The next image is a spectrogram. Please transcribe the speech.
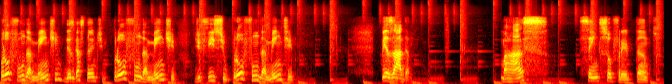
profundamente desgastante, profundamente difícil, profundamente pesada, mas sem sofrer tanto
